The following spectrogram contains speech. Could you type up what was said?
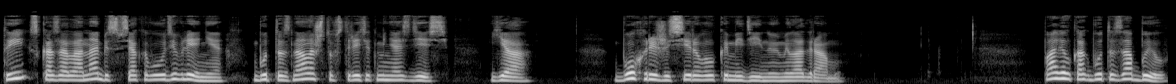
«Ты?» — сказала она без всякого удивления, будто знала, что встретит меня здесь. «Я». Бог режиссировал комедийную мелодраму. Павел как будто забыл,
